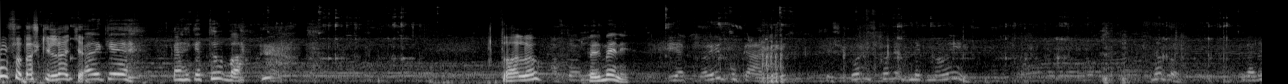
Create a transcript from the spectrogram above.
Στα τα σκυλάκια Κάνει και, κάνει και τούμπα. το άλλο Περιμένει. η εκπνοή που κάνει και σηκώνει σκόνη από την εκπνοή. Να το. Δηλαδή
